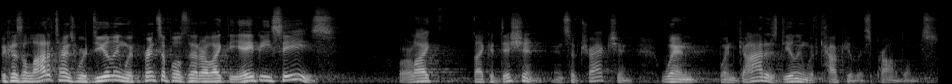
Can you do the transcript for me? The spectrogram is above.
because a lot of times we're dealing with principles that are like the ABCs or like, like addition and subtraction when, when God is dealing with calculus problems.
